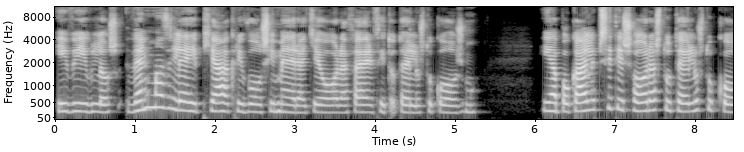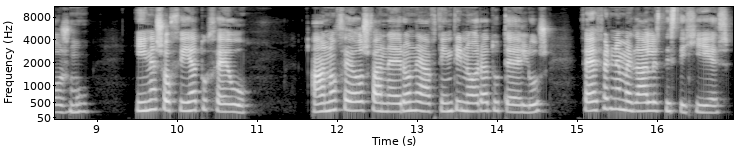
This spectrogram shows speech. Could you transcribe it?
Η βίβλος δεν μας λέει ποια ακριβώς ημέρα και ώρα θα έρθει το τέλος του κόσμου. Η αποκάλυψη της ώρας του τέλους του κόσμου είναι σοφία του Θεού. Αν ο Θεός φανέρωνε αυτήν την ώρα του τέλους, θα έφερνε μεγάλες δυστυχίες.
